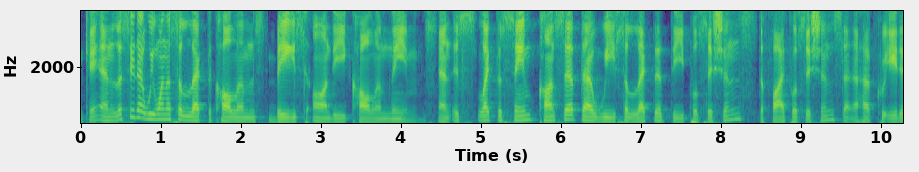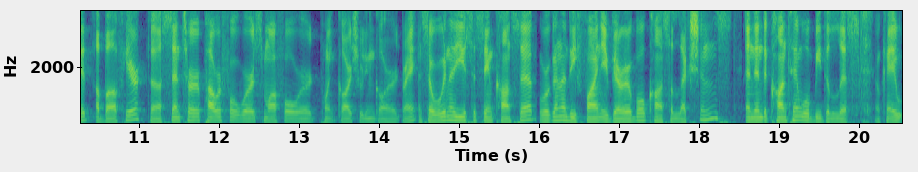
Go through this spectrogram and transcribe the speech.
Okay, and let's say that we want to select the columns based on the column names. And it's like the same concept that we selected the positions, the five positions that I have created above here. The center, power forward, small forward, point guard, shooting guard, right? And so we're going to use the same concept. We're going to define a variable called selections. And then the content will be the list, okay?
